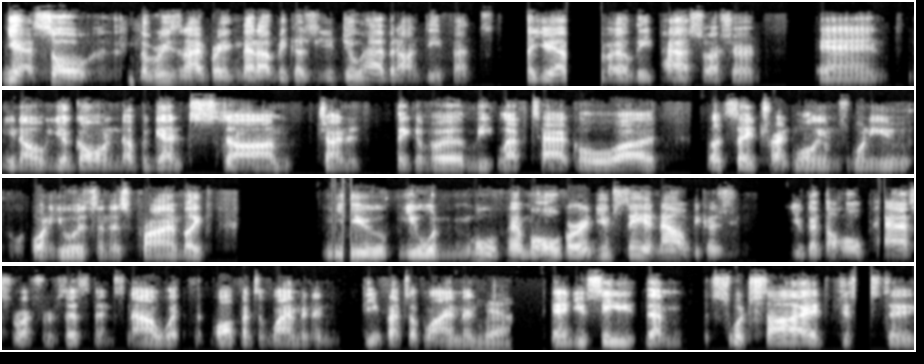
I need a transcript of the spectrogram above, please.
Yeah. So the reason I bring that up because you do have it on defense. Like you have an elite pass rusher, and you know you're going up against um, trying to think of a elite left tackle. Uh, let's say Trent Williams when he when he was in his prime. Like you you would move him over, and you'd see it now because you get the whole pass rush resistance now with offensive linemen and defensive linemen Yeah. and you see them switch sides just to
